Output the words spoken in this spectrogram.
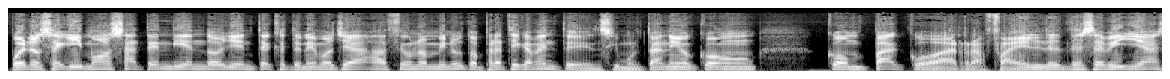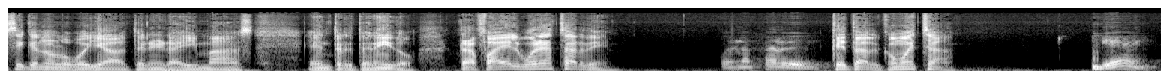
Bueno, seguimos atendiendo oyentes que tenemos ya hace unos minutos prácticamente en simultáneo con, con Paco a Rafael desde Sevilla, así que no lo voy a tener ahí más entretenido. Rafael, buenas tardes. Buenas tardes. ¿Qué tal? ¿Cómo está? Bien.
